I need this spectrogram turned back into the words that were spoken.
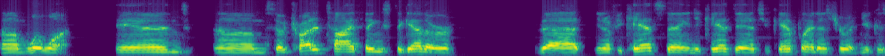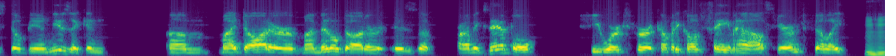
um, will want. And um, so try to tie things together that, you know, if you can't sing and you can't dance, you can't play an instrument, you can still be in music. And um, my daughter, my middle daughter, is a prime example. She works for a company called Fame House here in Philly. hmm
